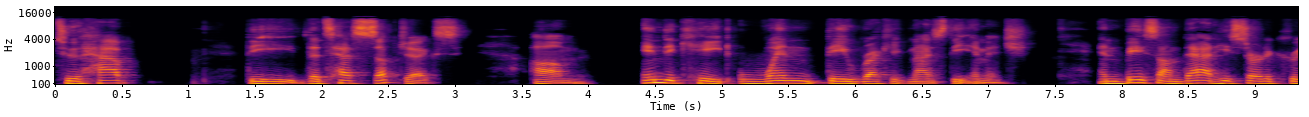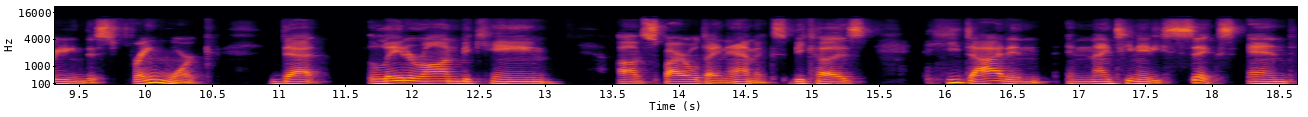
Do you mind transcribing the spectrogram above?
to have the the test subjects um, indicate when they recognize the image. And based on that, he started creating this framework that later on became uh, spiral dynamics because he died in, in 1986 and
